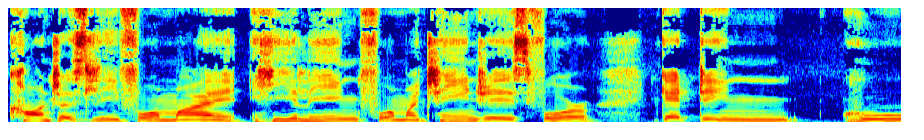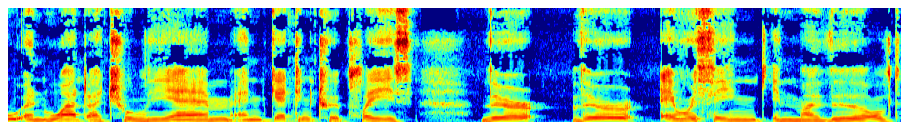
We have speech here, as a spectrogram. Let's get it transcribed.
consciously for my healing, for my changes, for getting who and what I truly am and getting to a place where where everything in my world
